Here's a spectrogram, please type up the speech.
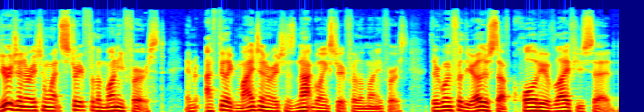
your generation went straight for the money first. And I feel like my generation is not going straight for the money first. They're going for the other stuff, quality of life, you said.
